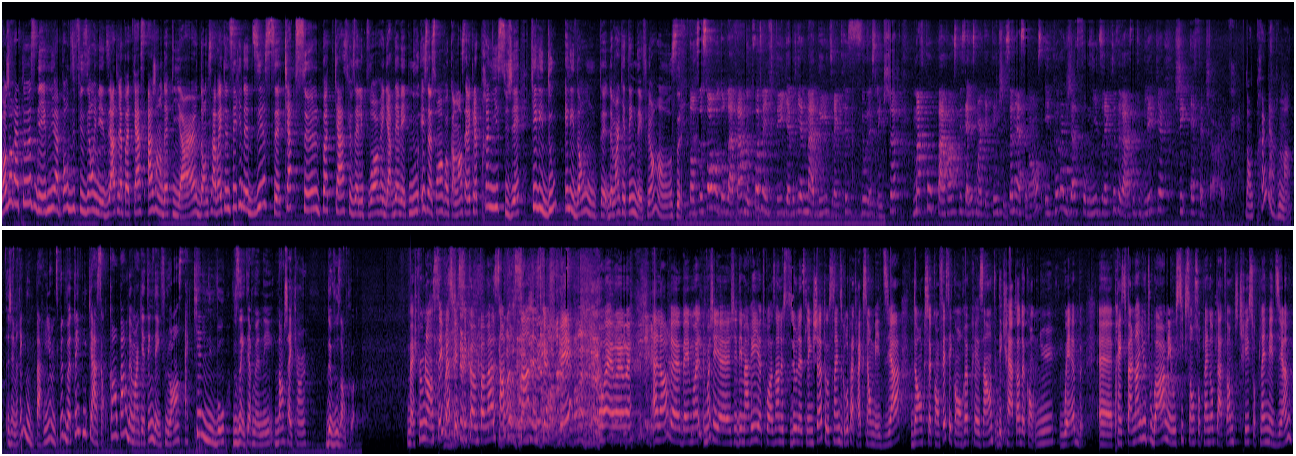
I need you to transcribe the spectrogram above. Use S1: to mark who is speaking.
S1: Bonjour à tous, bienvenue à Pour Diffusion immédiate, le podcast Agenda PR. Donc, ça va être une série de 10 capsules podcast que vous allez pouvoir regarder avec nous. Et ce soir, on commence avec le premier sujet, qui est les doux et les don'ts de marketing d'influence.
S2: Donc, ce soir, autour de la table, nos trois invités, Gabrielle Madé, directrice studio Le Slingshot, Marco Parent, spécialiste marketing chez Sonnet Assurance, et Coralie Jade Fournier, directrice de relations publiques chez FHR.
S1: Donc, premièrement, j'aimerais que vous parliez un petit peu de votre implication. Quand on parle de marketing d'influence, à quel niveau vous intervenez dans chacun de vos emplois?
S3: Ben, je peux me lancer parce que c'est comme pas mal 100% de ce que je fais. Ouais, ouais, ouais. Alors, euh, ben moi, moi euh, j'ai, démarré il y a trois ans le studio Le Slingshot au sein du groupe Attraction Média. Donc, ce qu'on fait, c'est qu'on représente des créateurs de contenu web, euh, principalement YouTubeurs, mais aussi qui sont sur plein d'autres plateformes, qui créent sur plein de médiums.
